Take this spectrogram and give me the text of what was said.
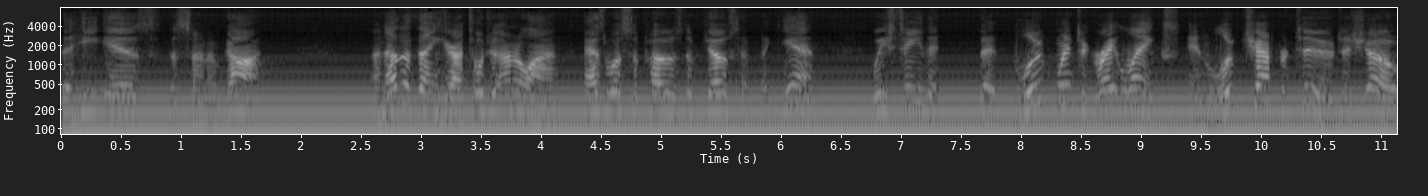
that he is the Son of God. Another thing here, I told you to underline, as was supposed of Joseph. Again, we see that, that Luke went to great lengths in Luke chapter 2 to show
